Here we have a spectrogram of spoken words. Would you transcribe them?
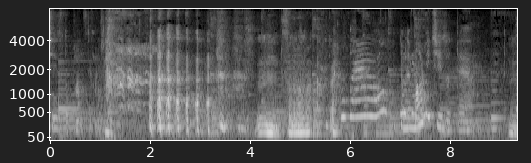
チーズとパンツって感じうんそのままかでもね丸いチーズってうん、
